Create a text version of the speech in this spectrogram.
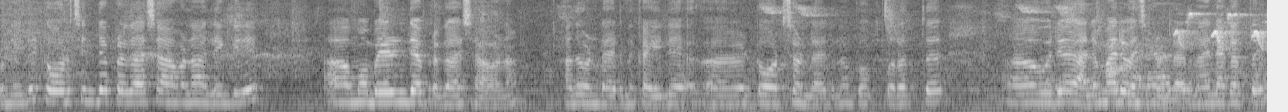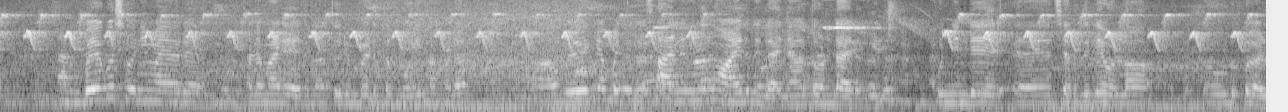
ഒന്നുകിൽ ടോർച്ചിന്റെ പ്രകാശമാവണം അല്ലെങ്കിൽ മൊബൈലിന്റെ പ്രകാശമാവണം. അതുണ്ടായിരുന്നു കയ്യിൽ ടോർച്ച് ഉണ്ടായിരുന്നു. അപ്പോൾ പുറത്ത് ഒരു അലമാര വെച്ചിട്ടുണ്ടായിരുന്നു. അതിനകത്ത് ഉപയോഗശൂന്യമായ ഒരു അലമാരയായിരുന്നു. തുരുമ്പെടുത്ത് പോയി നമ്മുടെ ഉപയോഗിക്കാൻ പറ്റുന്ന സാധനങ്ങളൊന്നും ആയിരുന്നില്ല. അതിനകത്തുണ്ടായിരുന്നു കുഞ്ഞിന്റെ ചെറുതിലേ ഉള്ള ഉടുപ്പുകൾ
